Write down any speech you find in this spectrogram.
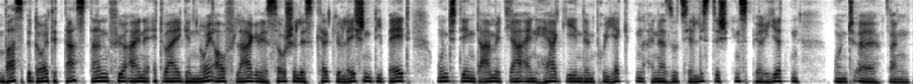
was bedeutet das dann für eine etwaige Neuauflage der Socialist Calculation Debate und den damit ja einhergehenden Projekten einer sozialistisch inspirierten und äh, sagen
